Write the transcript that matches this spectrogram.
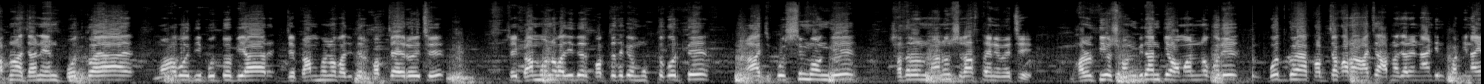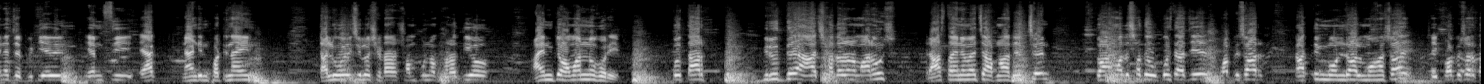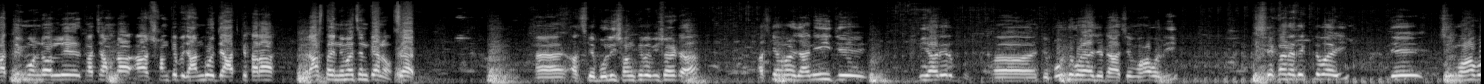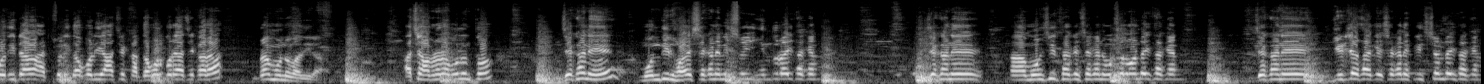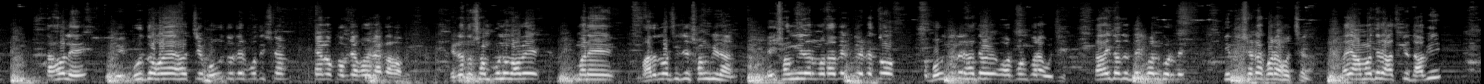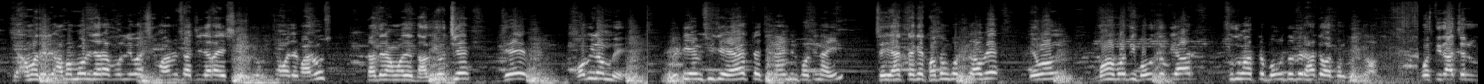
আপনারা জানেন বোধগয়ায় মহাবোধি বুদ্ধ বিহার যে ব্রাহ্মণবাদীদের কবজায় রয়েছে, সেই ব্রাহ্মণবাদীদের কবজা থেকে মুক্ত করতে আজ পশ্চিমবঙ্গে সাধারণ মানুষ রাস্তায় নেমেছে। ভারতীয় সংবিধানকে অমান্য করে বোধগয়া কবজা করা আছে। আপনারা জানেন নাইনটিন ফর্টি নাইনে যে BTMC act nineteen forty nine চালু হয়েছিল, সেটা সম্পূর্ণ ভারতীয় আইনকে অমান্য করে। তো তার বিরুদ্ধে আজ সাধারণ মানুষ রাস্তায় নেমেছে। আপনারা দেখছেন তো আমাদের সাথে উপস্থিত আছে প্রফেসর কার্তিক মন্ডল মহাশয়। সেই প্রফেসর কার্তিক মন্ডলের কাছে আমরা সংক্ষেপে জানব যে আজকে তারা রাস্তায় নেমেছেন কেন? স্যার। আজকে বলি সংক্ষেপে বিষয়টা। আজকে আমরা জানি যে বিহারের যে বৌদ্ধগয়া যেটা আছে মহাবোধি সেখানে দেখতে পাই যে সেই মহাবোধিটা অ্যাকচুয়ালি দখলই আছে দখল করে আছে কারা? ব্রাহ্মণ্যবাদীরা। আচ্ছা আপনারা বলুন তো যেখানে মন্দির হয় সেখানে নিশ্চয়ই হিন্দুরাই থাকেন। যেখানে মসজিদ থাকে, সেখানে মুসলমানরাই থাকেন। যেখানে গির্জা থাকে, সেখানে খ্রিস্টানরাই থাকেন। তাহলে এই বুদ্ধগয়া হচ্ছে বৌদ্ধদের প্রতিষ্ঠান, কেন কবজা করে রাখা হবে? এটা তো সম্পূর্ণভাবে মানে ভারতবর্ষের যে সংবিধান, এই সংবিধান মোতাবেক তো এটা তো বৌদ্ধদের হাতে অর্পণ করা উচিত। তারাই তাদের দেখভাল করবে, কিন্তু সেটা করা হচ্ছে না। তাই আমাদের আজকে দাবি, যে আমাদের আপামর যারা মূল্যবাসী মানুষ আছে, যারা এসে সমাজের মানুষ, তাদের আমাদের দাবি হচ্ছে যে, অবিলম্বে বিটিএমসি যে অ্যাক্ট আছে নাইনটিন ফর্টি নাইন সেই একটাকে খতম করতে হবে এবং মহাবোধি বৌদ্ধ বিহার শুধুমাত্র বৌদ্ধদের হাতে অর্পণ করতে হবে। উপস্থিত আছেন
